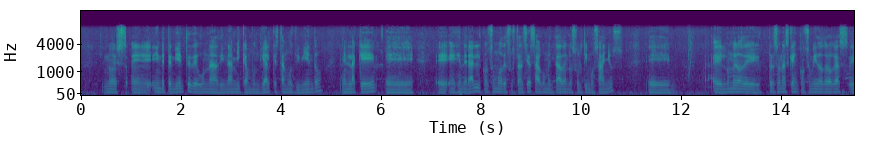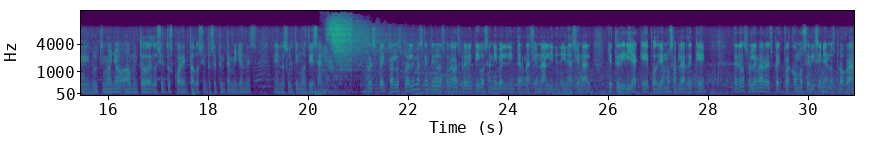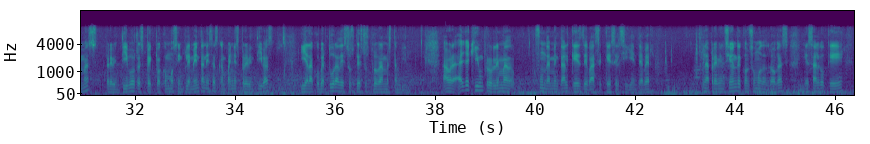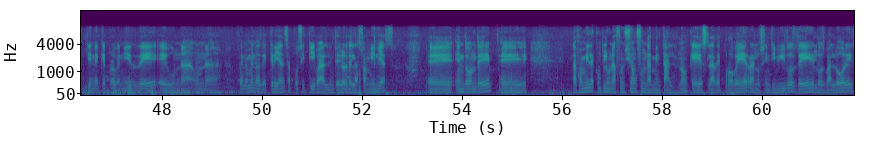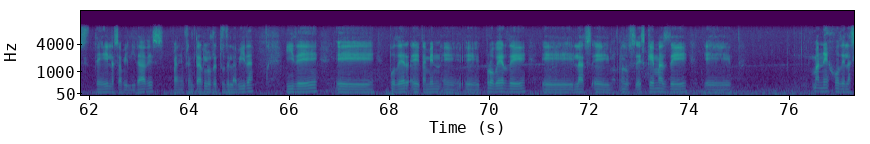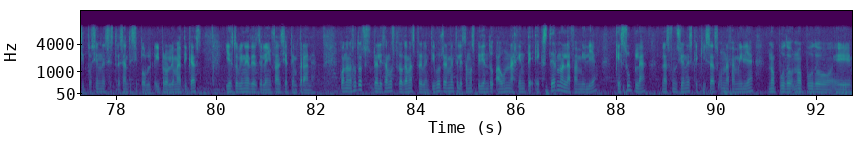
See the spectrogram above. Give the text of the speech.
no es eh, independiente de una dinámica mundial que estamos viviendo en la que eh, en general el consumo de sustancias ha aumentado en los últimos años el número de personas que han consumido drogas el último año ha aumentado de 240 a 270 millones en los últimos 10 años. Respecto a los problemas que han tenido los programas preventivos a nivel internacional y, nacional, yo te diría que podríamos hablar de que tenemos problemas respecto a cómo se diseñan los programas preventivos, respecto a cómo se implementan esas campañas preventivas y a la cobertura de estos, de estos programas también. Ahora, hay aquí un problema fundamental que es de base, que es el siguiente. A ver, la prevención de consumo de drogas es algo que tiene que provenir de eh, un fenómeno de crianza positiva al interior de las familias, eh, en donde eh, la familia cumple una función fundamental, ¿no? que es la de proveer a los individuos de los valores, de las habilidades para enfrentar los retos de la vida y de poder eh, también eh, eh, proveer de los esquemas de manejo de las situaciones estresantes y, problemáticas y esto viene desde la infancia temprana. Cuando nosotros realizamos programas preventivos realmente le estamos pidiendo a un agente externo a la familia que supla las funciones que quizás una familia no pudo, no pudo eh,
